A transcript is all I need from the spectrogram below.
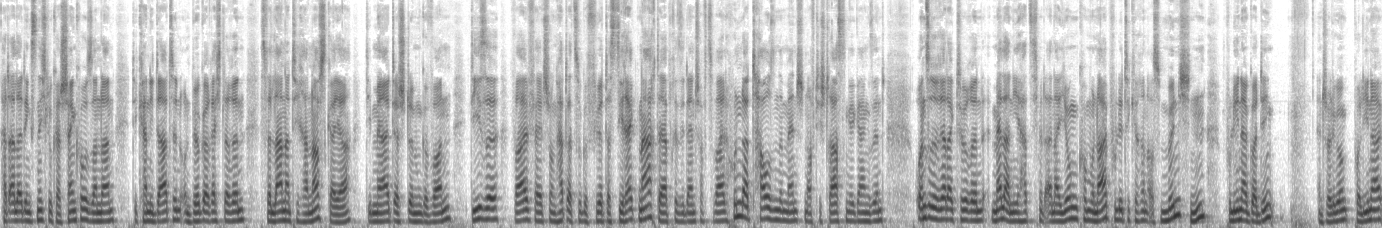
hat allerdings nicht Lukaschenko, sondern die Kandidatin und Bürgerrechtlerin Svetlana Tichanowskaja die Mehrheit der Stimmen gewonnen. Diese Wahlfälschung hat dazu geführt, dass direkt nach der Präsidentschaftswahl Hunderttausende Menschen auf die Straßen gegangen sind. Unsere Redakteurin Melanie hat sich mit einer jungen Kommunalpolitikerin aus München, Polina Gordin, Entschuldigung, Polina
